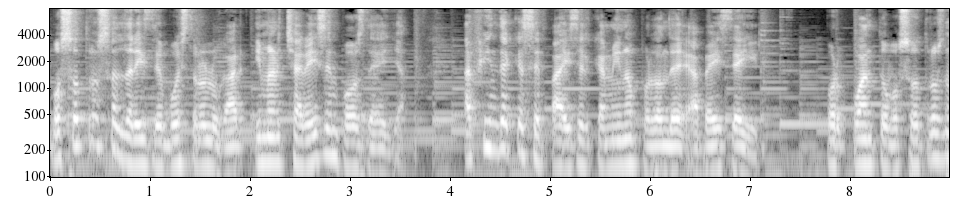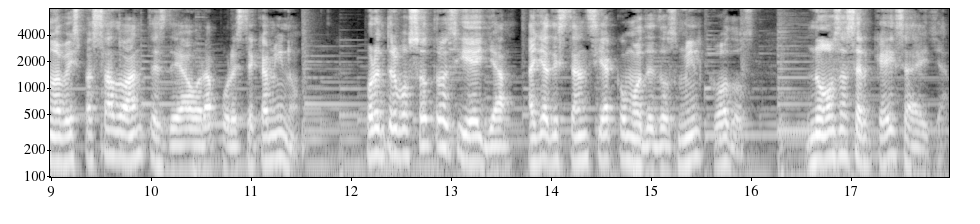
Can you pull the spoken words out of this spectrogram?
vosotros saldréis de vuestro lugar y marcharéis en pos de ella, a fin de que sepáis el camino por donde habéis de ir, por cuanto vosotros no habéis pasado antes de ahora por este camino. Por entre vosotros y ella haya distancia como de dos mil codos, no os acerquéis a ella.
